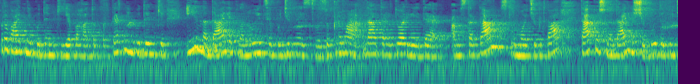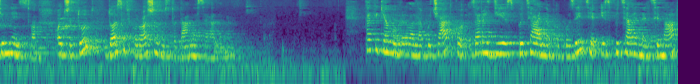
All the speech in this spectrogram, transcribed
приватні будинки, є багатоквартирні будинки, і надалі планується будівництво. Зокрема, на території, де Амстердам, струмочок 2, також надалі ще буде будівництво. Отже, тут досить хороша густота населення. Так як я говорила на початку, зараз діє спеціальна пропозиція і спеціальна ціна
